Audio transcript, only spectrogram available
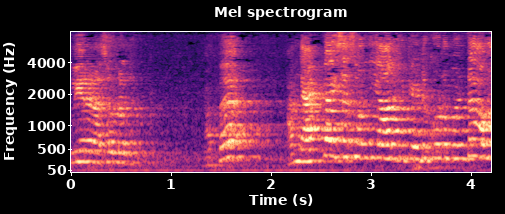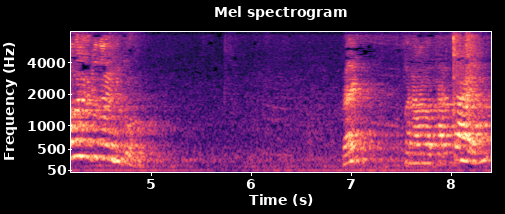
கிளியரா நான் சொல்றது? அப்ப அந்த அட்வைசஸ் வந்து யாருக்கிட்ட எடுக்கணும்னா அவங்ககிட்ட தான் எடுக்கணும். ரைட் அப்ப நம்ம கட்டாயம்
